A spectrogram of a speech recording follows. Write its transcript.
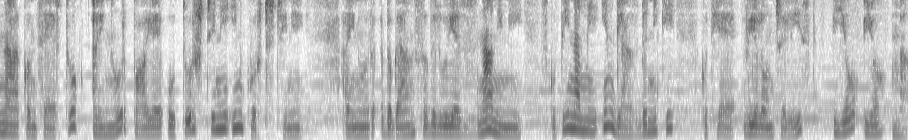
Na koncertu Ainur poje v turščini in kurščini. Ainur Dogan sodeluje z znanimi skupinami in glasbeniki, kot je violončelist Jo Jo Ma.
